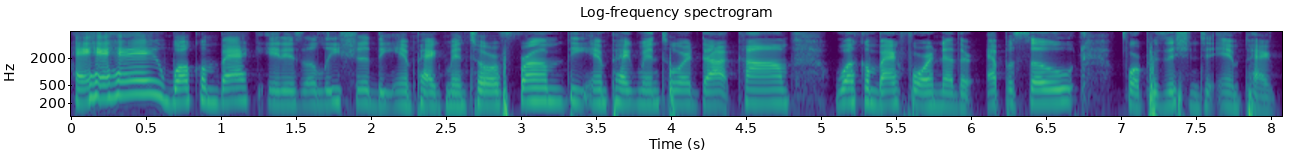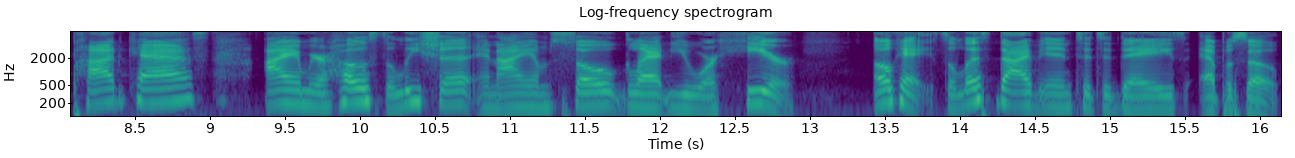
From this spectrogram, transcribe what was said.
Hey, hey, hey, welcome back. It is Alicia, the Impact Mentor from the impactmentor.com. Welcome back for another episode for Position to Impact podcast. I am your host, Alicia, and I am so glad you are here. Okay, so let's dive into today's episode.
